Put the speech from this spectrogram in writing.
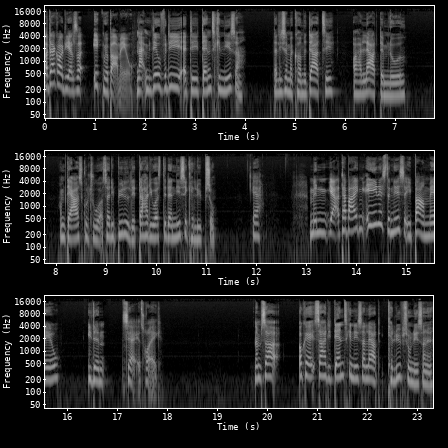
og der går de altså ikke med bar mave. Nej, men det er jo fordi, at det er danske nisser, der ligesom er kommet dertil og har lært dem noget om deres kultur. Og så har de byttet lidt. Der har de jo også det der nissekalypso. Men ja, der er bare ikke en eneste nisse i bar mave i den serie, tror jeg ikke. Nå, men så, okay, så har de danske nisser lært kalypso-nisserne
